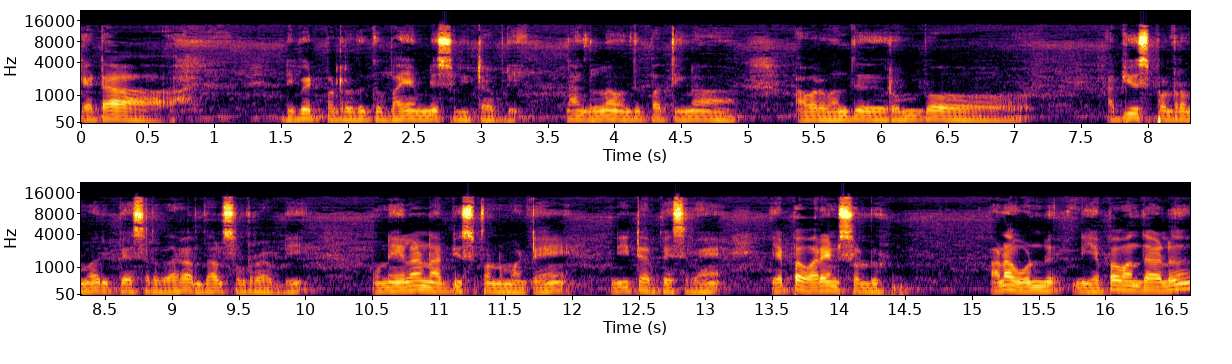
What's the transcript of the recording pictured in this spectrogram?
கேட்டால் டிபேட் பண்ணுறதுக்கு பயம்னே சொல்லிட்டா அப்படி. நாங்கள்லாம் வந்து பார்த்திங்கன்னா அவரை வந்து ரொம்ப அப்யூஸ் பண்ணுற மாதிரி பேசுகிறதாக அந்த ஆள் சொல்கிற அப்படி. உன்னையெல்லாம் நான் அப்யூஸ் பண்ண மாட்டேன். நீட்டாக பேசுவேன். எப்போ வரேன்னு சொல்லு. ஆனால் ஒன்று நீ எப்போ வந்தாலும்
